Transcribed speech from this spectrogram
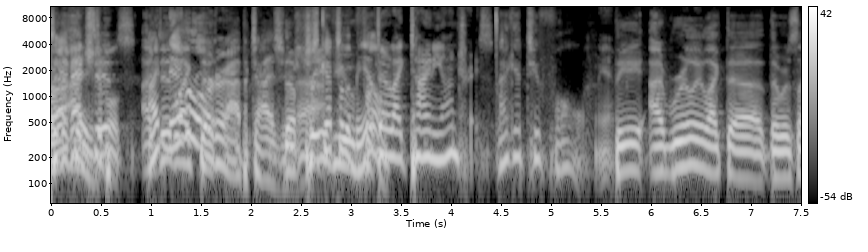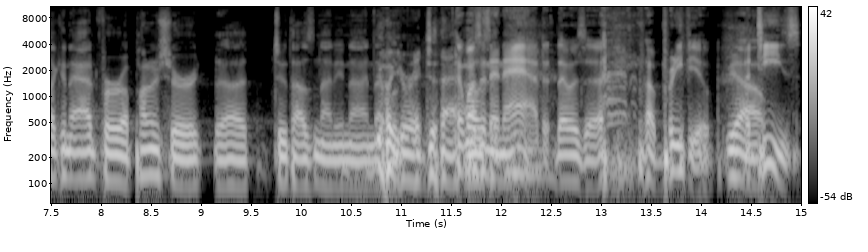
Or the vegetables. I, I did never like the- order appetizers. the Just get to the preview for- meal. They're like tiny entrees. I get too full. Yeah. The I really like the there was like an ad for a Punisher uh, 2099. That Oh, you're into that. That wasn't an ad. That was a, a preview. Yeah. A tease.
